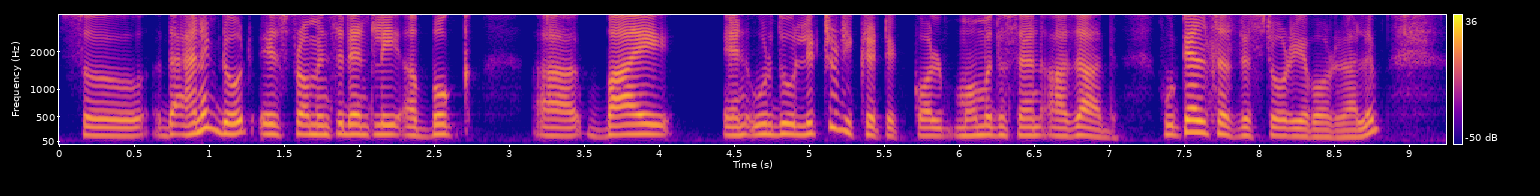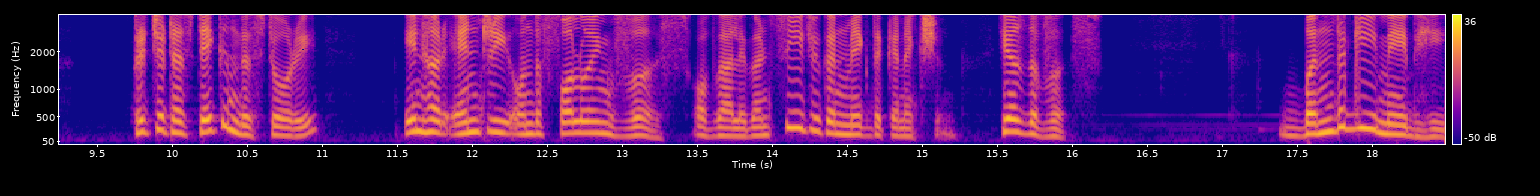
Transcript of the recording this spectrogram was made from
So, the anecdote is from, incidentally, a book uh, by an Urdu literary critic called Muhammad Hussain Azad, who tells us this story about Ghalib. Pritchett has taken this story in her entry on the following verse of Ghalib and see if you can make the connection. Here's the verse बंदगी में भी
